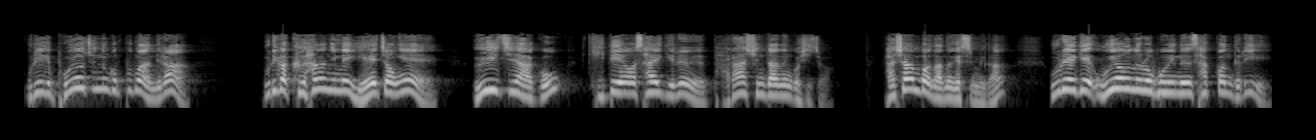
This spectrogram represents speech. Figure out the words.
우리에게 보여주는 것뿐만 아니라 우리가 그 하나님의 예정에 의지하고 기대어 살기를 바라신다는 것이죠. 다시 한번 나누겠습니다. 우리에게 우연으로 보이는 사건들이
